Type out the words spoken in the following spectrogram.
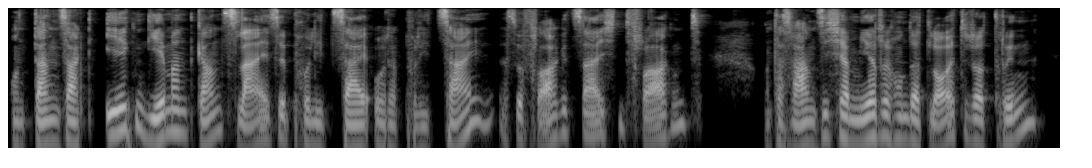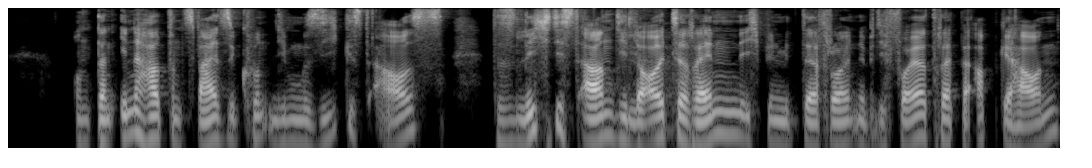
Und dann sagt irgendjemand ganz leise Polizei oder Polizei, so Fragezeichen fragend. Und das waren sicher mehrere hundert Leute dort drin. Und dann innerhalb von zwei Sekunden, die Musik ist aus, das Licht ist an, die Leute rennen. Ich bin mit der Freundin über die Feuertreppe abgehauen,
